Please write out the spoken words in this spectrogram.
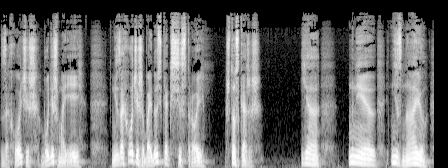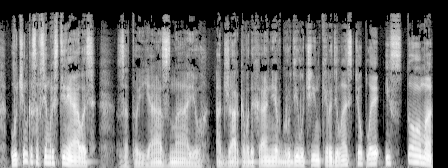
«Захочешь — будешь моей. Не захочешь — обойдусь как с сестрой. Что скажешь?» «Я... мне... не знаю». Лучинка совсем растерялась. «Зато я знаю». От жаркого дыхания в груди лучинки родилась теплая истома,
